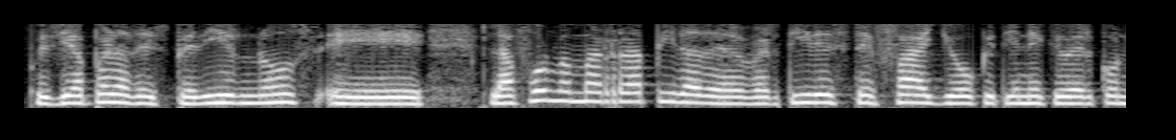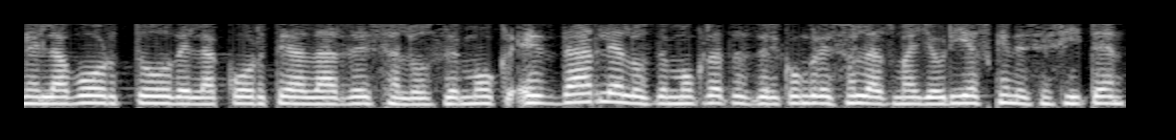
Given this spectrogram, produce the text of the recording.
pues ya para despedirnos, eh, la forma más rápida de revertir este fallo que tiene que ver con el aborto de la Corte a darles a los es darle a los demócratas del Congreso las mayorías que necesitan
